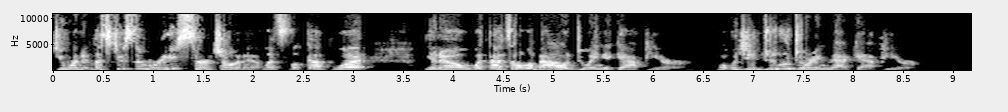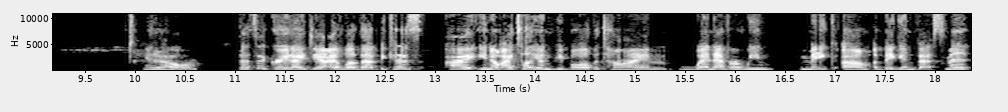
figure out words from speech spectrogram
Do you want it? Let's do some research on it. Let's look up what you know what that's all about doing a gap year. What would you do during that gap year? You know? That's a great idea. I love that because i you know i tell young people all the time whenever we make um, a big investment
